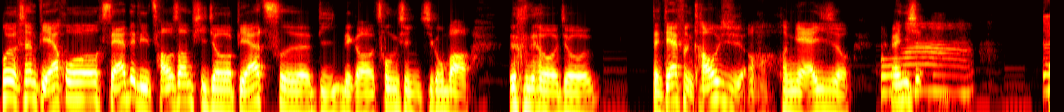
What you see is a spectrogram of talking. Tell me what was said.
我又想边喝三得利超爽啤酒边吃地那个重庆鸡公煲，然后就再点份烤鱼，哦，好安逸哦。哎，你想？对，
